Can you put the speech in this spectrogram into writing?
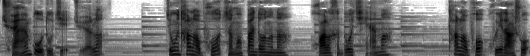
全部都解决了。就问他老婆怎么办到的呢？花了很多钱吗？他老婆回答说：“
